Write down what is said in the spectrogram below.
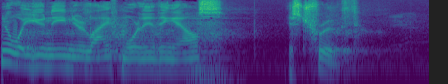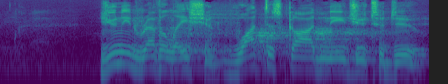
You know what you need in your life more than anything else? Is truth. You need revelation. What does God need you to do?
